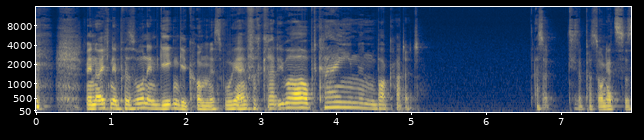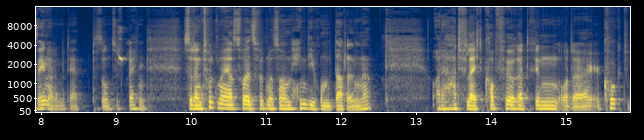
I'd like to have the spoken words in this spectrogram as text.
Wenn euch eine Person entgegengekommen ist, wo ihr einfach gerade überhaupt keinen Bock hattet. Also diese Person jetzt zu sehen oder mit der Person zu sprechen. So, dann tut man ja so, als würde man so am Handy rumdaddeln, ne? Oder hat vielleicht Kopfhörer drin oder guckt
